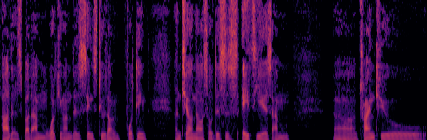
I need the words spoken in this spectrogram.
others, but I'm working on this since 2014 until now. So this is eight years. I'm uh, trying to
